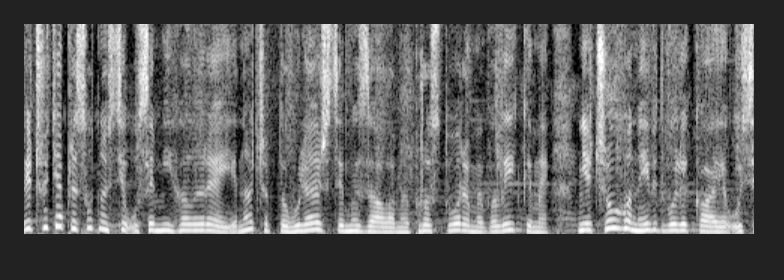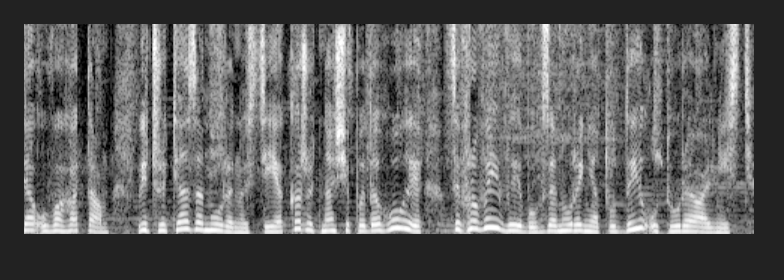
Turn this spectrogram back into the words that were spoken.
Відчуття присутності у самій галереї, начебто гуляєш цими залами, просторими, великими, нічого не відволікає, уся увага там. Відчуття зануреності, як кажуть наші педагоги, цифровий вибух занурення туди, у ту реальність.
